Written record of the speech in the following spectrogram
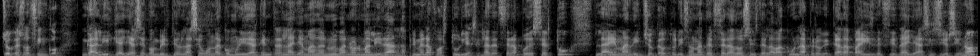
yo caso 5. Galicia ayer se convirtió en la segunda comunidad que entra en la llamada nueva normalidad. La primera fue Asturias y la tercera puede ser tú. La EMA ha dicho que autoriza una tercera dosis de la vacuna, pero que cada país decida ya si sí o si no.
